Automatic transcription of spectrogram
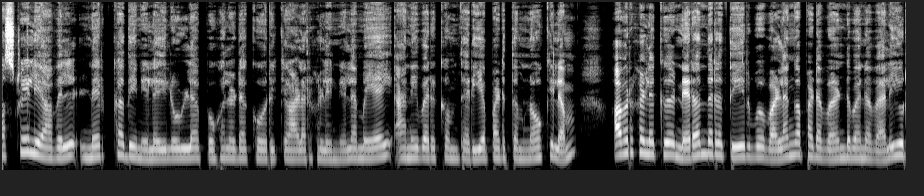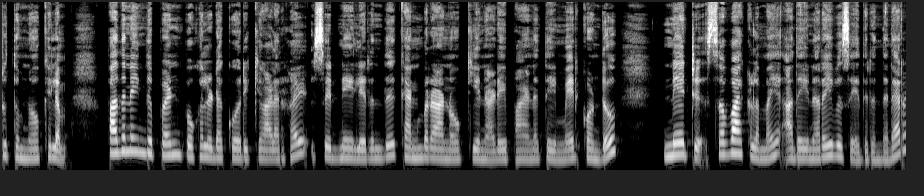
ஆஸ்திரேலியாவில் நெற்கதி நிலையிலுள்ள புகலிட கோரிக்கையாளர்களின் நிலைமையை அனைவருக்கும் தெரியப்படுத்தும் நோக்கிலும் அவர்களுக்கு நிரந்தர தீர்வு வழங்கப்பட வேண்டுமென வலியுறுத்தும் நோக்கிலும் பதினைந்து பெண் புகலிட கோரிக்கையாளர்கள் சிட்னியிலிருந்து கன்பரா நோக்கிய நடைப்பயணத்தை மேற்கொண்டு நேற்று செவ்வாய்க்கிழமை அதை நிறைவு செய்திருந்தனர்.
